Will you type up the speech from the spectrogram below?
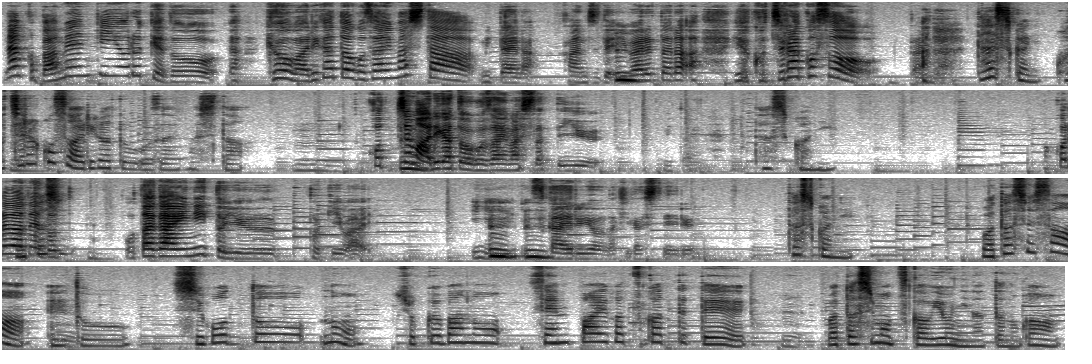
なんか場面によるけど、あ今日はありがとうございましたみたいな感じで言われたら、あいや、こちらこそみたいな、確かに、こちらこそありがとうございました。うん。こっちもありがとうございましたっていう、みたいな。確かに。まあこれはね、お互いにという時はいい、うんうん使えるような気がしている。確かに。私さ、えっ、と、仕事の職場の先輩が使ってて、うん。私も使うようになったのが、うん。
